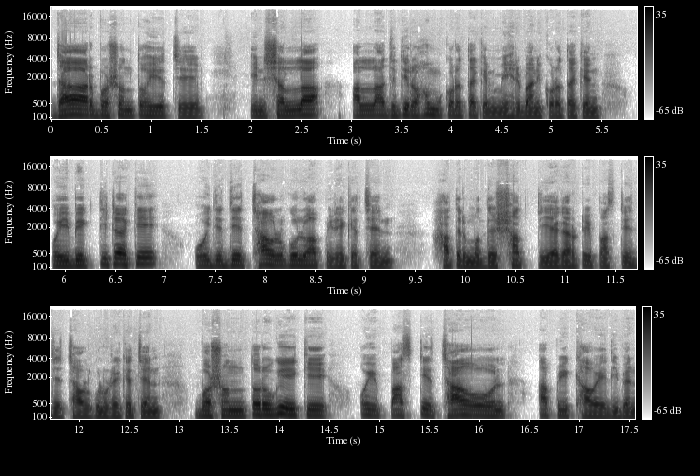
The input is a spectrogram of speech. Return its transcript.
যার বসন্ত হয়েছে, ইনশাল্লাহ আল্লাহ যদি রহম করে থাকেন, মেহরবানি করে থাকেন, ওই ব্যক্তিটাকে ওই যে যে চাউলগুলো আপনি রেখেছেন, হাতের মধ্যে সাতটি, এগারোটি, পাঁচটি যে চাউলগুলো রেখেছেন, বসন্ত রোগীকে ওই পাঁচটি চাউল আপনি খাওয়াই দিবেন।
